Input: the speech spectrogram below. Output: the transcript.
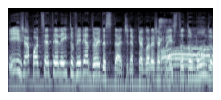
e já pode ser até eleito vereador da cidade, né? Porque agora já conhece oh. todo mundo.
